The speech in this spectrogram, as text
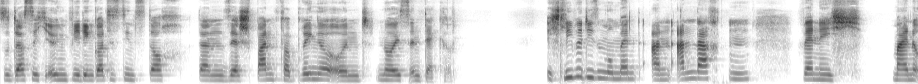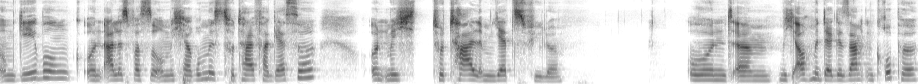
sodass ich irgendwie den Gottesdienst doch dann sehr spannend verbringe und Neues entdecke. Ich liebe diesen Moment an Andachten, wenn ich meine Umgebung und alles, was so um mich herum ist, total vergesse und mich total im Jetzt fühle. Und ähm, mich auch mit der gesamten Gruppe,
